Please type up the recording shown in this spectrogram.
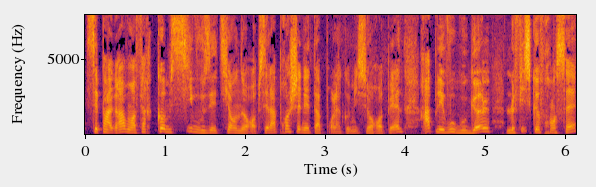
c'est pas grave, on va faire comme si vous étiez en Europe. C'est la prochaine étape pour la Commission européenne. Rappelez-vous, Google, le fisc français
